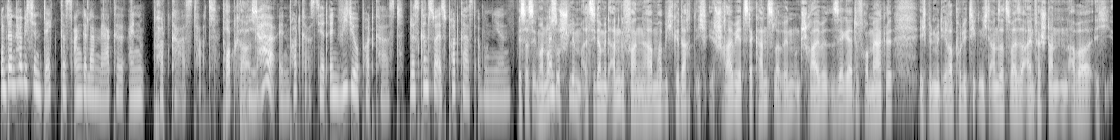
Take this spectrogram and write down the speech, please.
Und dann habe ich entdeckt, dass Angela Merkel einen Podcast hat. Podcast? Ja, einen Podcast. Sie hat einen Videopodcast. Das kannst du als Podcast abonnieren. Ist das immer noch so schlimm? Als sie damit angefangen haben, habe ich gedacht, ich schreibe jetzt der Kanzlerin und schreibe, sehr geehrte Frau Merkel, ich bin mit Ihrer Politik nicht ansatzweise einverstanden, aber ich äh,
